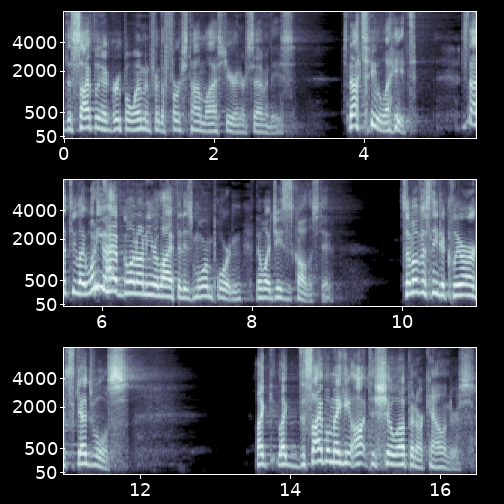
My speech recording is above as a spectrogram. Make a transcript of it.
discipling a group of women for the first time last year in her 70s. It's not too late. It's not too late. What do you have going on in your life that is more important than what Jesus called us to? Some of us need to clear our schedules. Like, like disciple making ought to show up in our calendars.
